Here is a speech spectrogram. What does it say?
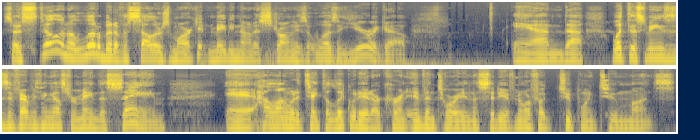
So still in a little bit of a seller's market, maybe not as strong as it was a year ago. And uh, what this means is if everything else remained the same, and how long would it take to liquidate our current inventory in the city of Norfolk? 2.2 months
